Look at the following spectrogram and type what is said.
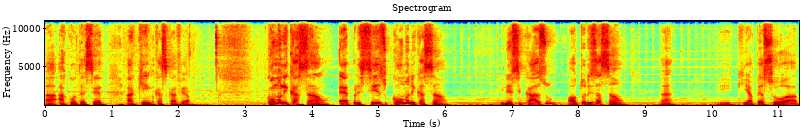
a acontecer aqui em Cascavel. Comunicação, é preciso comunicação. E nesse caso, autorização, né? E que a pessoa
